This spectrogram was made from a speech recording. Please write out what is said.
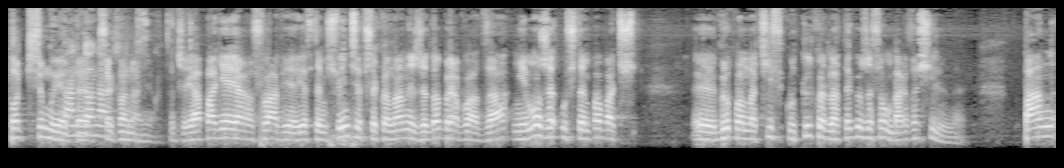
podtrzymuje pan te Donald przekonania? Tusk. Znaczy, ja, panie Jarosławie, jestem święcie przekonany, że dobra władza nie może ustępować y, grupom nacisku tylko dlatego, że są bardzo silne. Pan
